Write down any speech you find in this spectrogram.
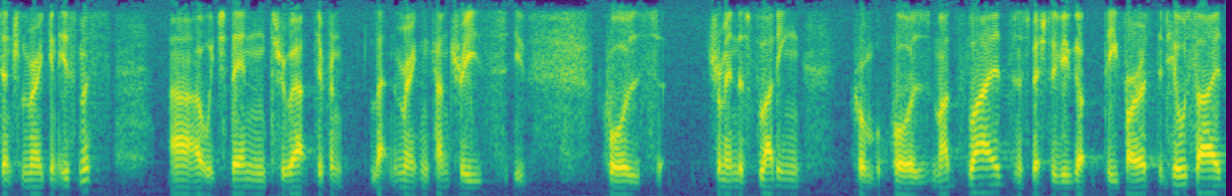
Central American isthmus, uh, which then throughout different Latin American countries cause tremendous flooding, cause mudslides, and especially if you've got deforested hillsides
